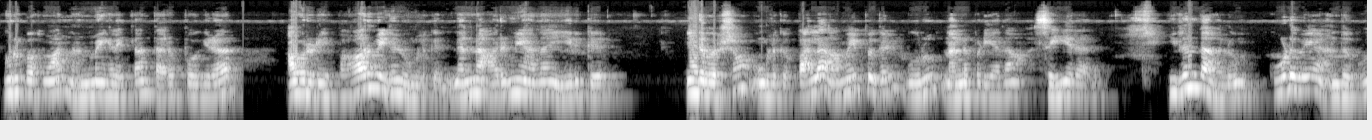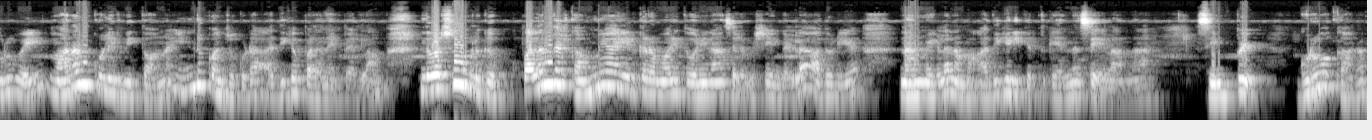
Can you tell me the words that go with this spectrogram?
குரு பகவான் நன்மைகளைத்தான் தரப்போகிறார். அவருடைய பார்வைகள் உங்களுக்கு நல்ல அருமையாக தான் இருக்குது இந்த வருஷம் உங்களுக்கு பல அமைப்புகள் குரு நல்லபடியாக தான் செய்கிறாரு இருந்தாலும் கூடவே அந்த குருவை மனம் குளிர்வித்தோன்னா இன்னும் கொஞ்சம் கூட அதிக பலனை பெறலாம். இந்த வருஷம் உங்களுக்கு பலன்கள் கம்மியாக இருக்கிற மாதிரி தோணினா சில விஷயங்களில் அதோடைய நன்மைகளை நம்ம அதிகரிக்கிறதுக்கு என்ன செய்யலாம்னா சிம்பிள் குருவுக்கான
